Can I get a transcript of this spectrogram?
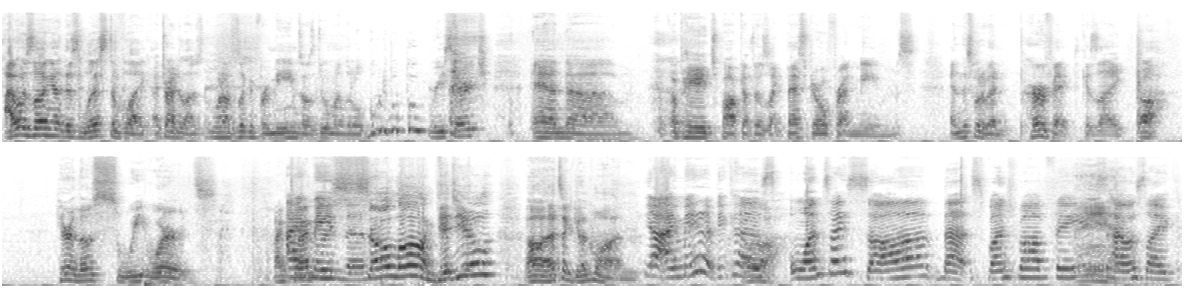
I was looking at this list of like I tried to I was, when I was looking for memes. I was doing my little booty boop boop research, and um, a page popped up that was like best girlfriend memes, and this would have been perfect because like oh, hearing those sweet words. I've I made for this. so long. Did you? Oh, that's a good one. Yeah, I made it because Ugh. once I saw that SpongeBob face, Man. I was like,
